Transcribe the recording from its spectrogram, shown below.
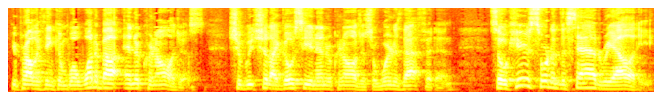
you're probably thinking, well, what about endocrinologists? Should we should I go see an endocrinologist or where does that fit in? So here's sort of the sad reality.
